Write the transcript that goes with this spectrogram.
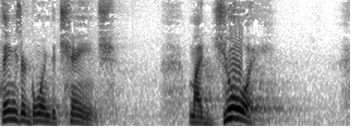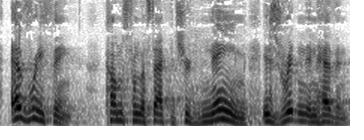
Things are going to change. My joy, everything comes from the fact that your name is written in heaven.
